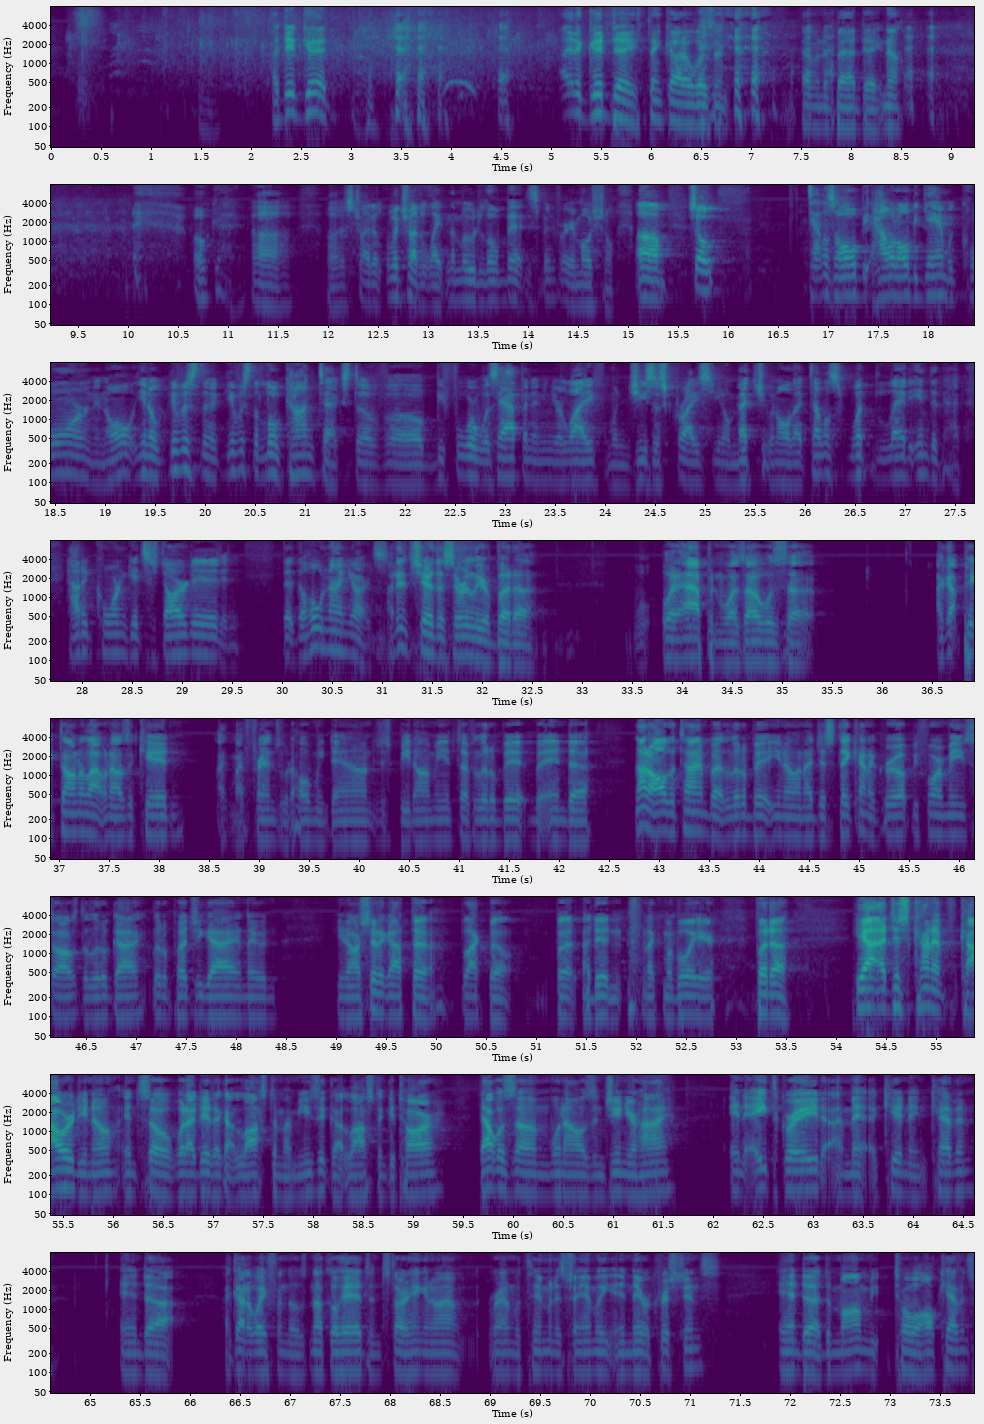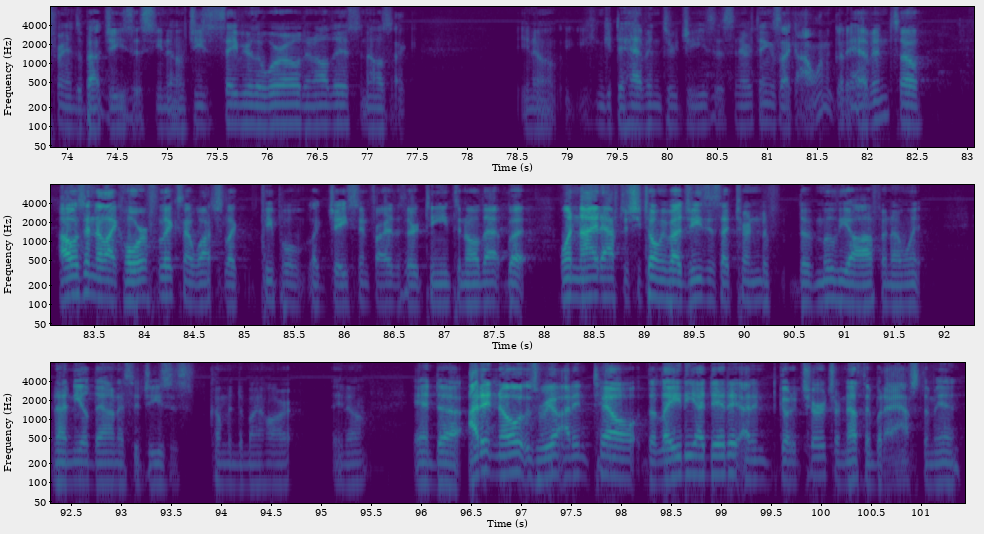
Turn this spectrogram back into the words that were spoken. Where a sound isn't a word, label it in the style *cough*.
I did good. *laughs* I had a good day. Thank God I wasn't having a bad day. No. *laughs* Okay. Uh, let's try to we'll try to lighten the mood a little bit. It's been very emotional. Um, so tell us all how it all began with KoRn and all you know give us the give us the little context of uh, before was happening in your life when jesus christ you know met you and all that. Tell us what led into that. How did KoRn get started and the, the whole nine yards? I didn't share this earlier but uh, what happened was i was uh, i got picked on a lot when i was a kid. Like my friends would hold me down just beat on me and stuff a little bit but and uh, not all the time, but a little bit, you know. And I just they kind of grew up before me, so I was the little guy, little pudgy guy, and they would, you know, I should have got the black belt, but I didn't, *laughs* like my boy here. But uh, yeah, I just kind of cowered, you know. And so what I did, I got lost in my music, got lost in guitar. That was um, when I was in junior high. In eighth grade, I met a kid named Kevin, and uh, I got away from those knuckleheads and started hanging around around with him and his family, and they were Christians and uh, the mom told all Kevin's friends about Jesus, you know, Jesus, Savior of the world, and all this. And I was like, you know, you can get to heaven through Jesus and everything. It's like, I want to go to heaven. So I was into like horror flicks. I watched like people like Jason, Friday the 13th, and all that. But one night after she told me about Jesus, I turned the, the movie off and I went and I kneeled down. I said, Jesus, come into my heart, you know. And uh, I didn't know it was real. I didn't tell the lady I did it. I didn't go to church or nothing, but I asked them in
